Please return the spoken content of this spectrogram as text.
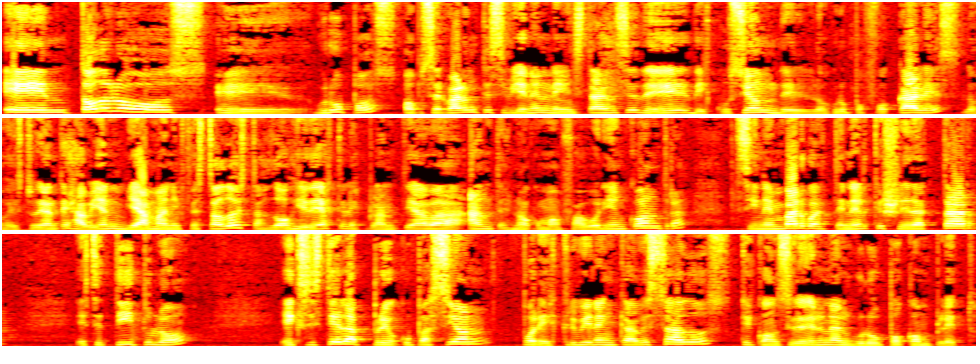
En todos los eh, grupos observaron que si bien en la instancia de discusión de los grupos focales, los estudiantes habían ya manifestado estas dos ideas que les planteaba antes, ¿no? Como a favor y en contra. Sin embargo, al tener que redactar este título, existía la preocupación por escribir encabezados que consideren al grupo completo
